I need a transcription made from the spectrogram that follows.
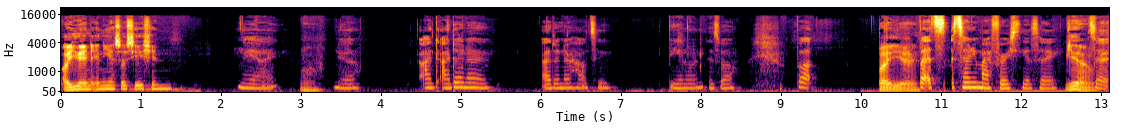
Are you in any association? Yeah. I, Oh, yeah. I, I don't know. I don't know how to be in one as well. But but yeah, but it's it's only my first year, so yeah. so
